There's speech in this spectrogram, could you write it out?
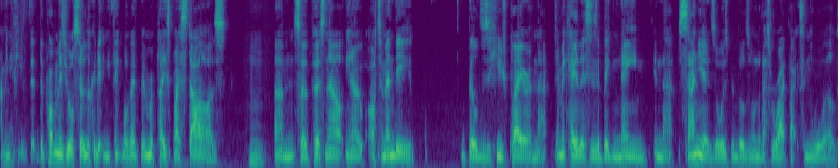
I mean, if you, the, the problem is you also look at it and you think, well, they've been replaced by stars Hmm. um, so the personnel, you know, Otamendi builds as a huge player in that. Demichelis is a big name in that. Sagna has always been built as one of the best right backs in the world.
